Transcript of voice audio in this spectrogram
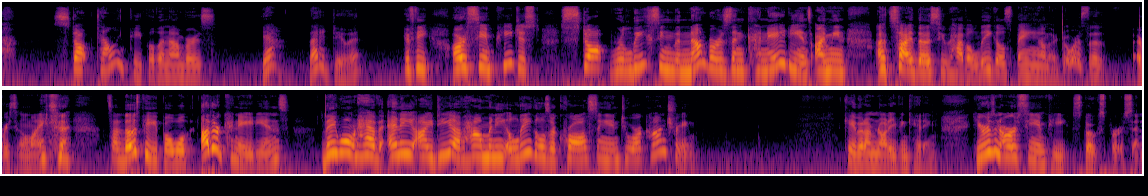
stopped telling people the numbers? Yeah, that'd do it. If the RCMP just stopped releasing the numbers, then Canadians, I mean, outside those who have illegals banging on their doors every single night, outside of those people, well, other Canadians, they won't have any idea of how many illegals are crossing into our country. Okay, but I'm not even kidding. Here's an RCMP spokesperson.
